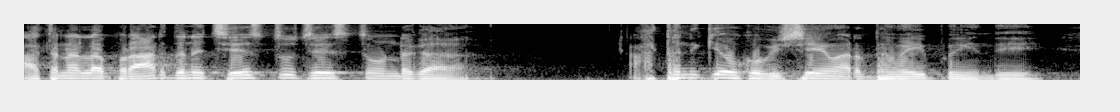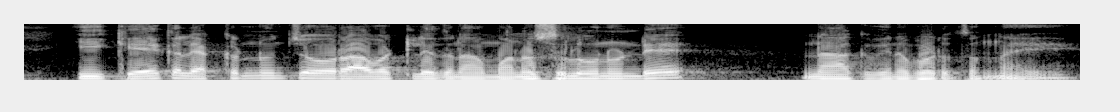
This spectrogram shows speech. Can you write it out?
అతను అలా ప్రార్థన చేస్తూ చేస్తూ ఉండగా అతనికి ఒక విషయం అర్థమైపోయింది. ఈ కేకలు ఎక్కడి నుంచో రావట్లేదు నా మనసులో నుండే నాకు వినబడుతున్నాయి.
